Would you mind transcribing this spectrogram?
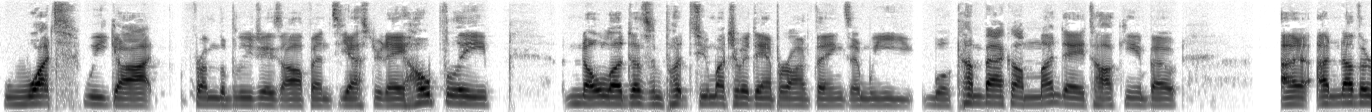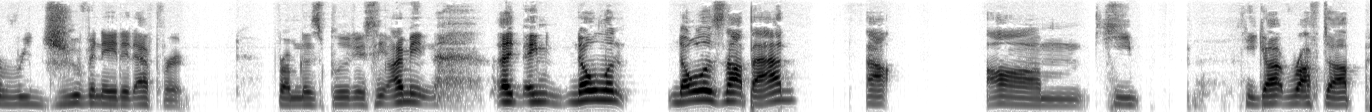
what we got from the Blue Jays offense yesterday. Hopefully Nola doesn't put too much of a damper on things and we will come back on Monday talking about a, another rejuvenated effort from this Blue Jays team. I mean, I, I Nolan Nola's not bad. Uh, um, he he got roughed up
